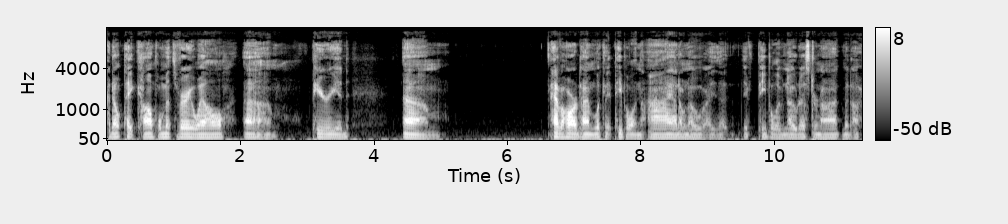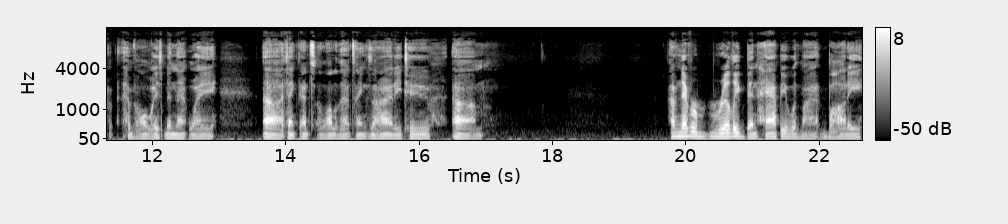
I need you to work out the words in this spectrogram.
I don't take compliments very well, um, period. Um, have a hard time looking at people in the eye. I don't know if people have noticed or not, but I have always been that way. Uh, I think that's a lot of that's anxiety too. Um, I've never really been happy with my body.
